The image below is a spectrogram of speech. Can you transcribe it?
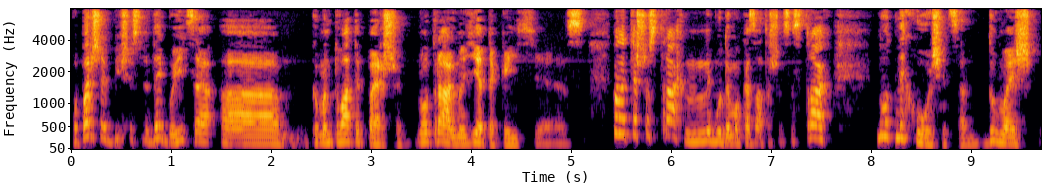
По-перше, більшість людей боїться а, коментувати першим. Ну, от реально є такий. Е, ну, не те, що страх, не будемо казати, що це страх. Ну, от не хочеться. Думаєш,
